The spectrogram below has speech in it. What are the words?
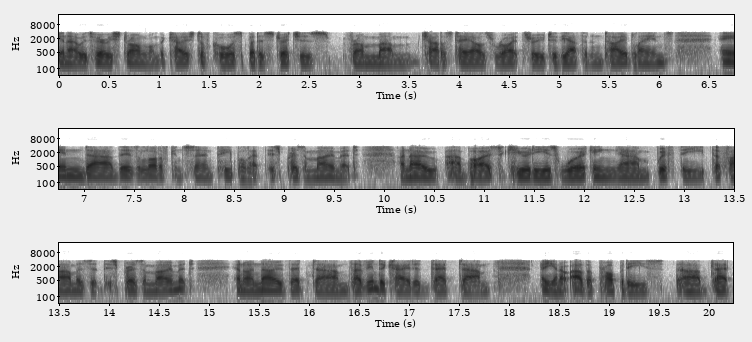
you know, is very strong on the coast, of course, but it stretches from um, Charters Towers right through to the Atherton Tablelands. And uh, there's a lot of concerned people at this present moment. I know uh, biosecurity is working um, with the, the farmers at this present moment, and I know that um, they've indicated that, um, you know, other properties uh, that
